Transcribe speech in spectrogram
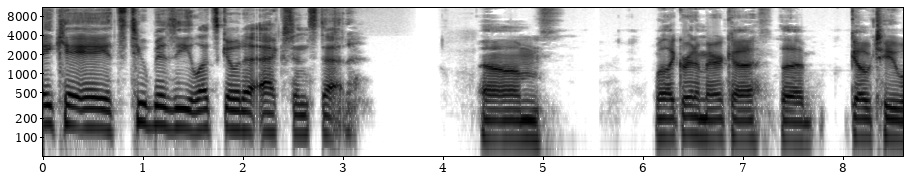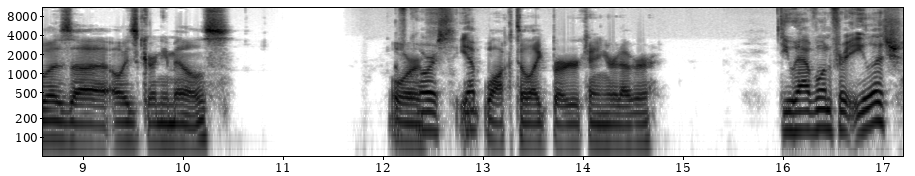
AKA, it's too busy. Let's go to X instead. Um, well, like Great America, the go-to was uh, always Gurnee Mills, or of course. Yep. walk to like Burger King or whatever. Do you have one for Elitch?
